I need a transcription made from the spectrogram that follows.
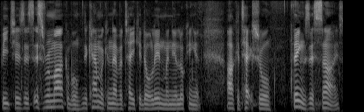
beeches. It's, it's remarkable. The camera can never take it all in when you're looking at architectural things this size.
